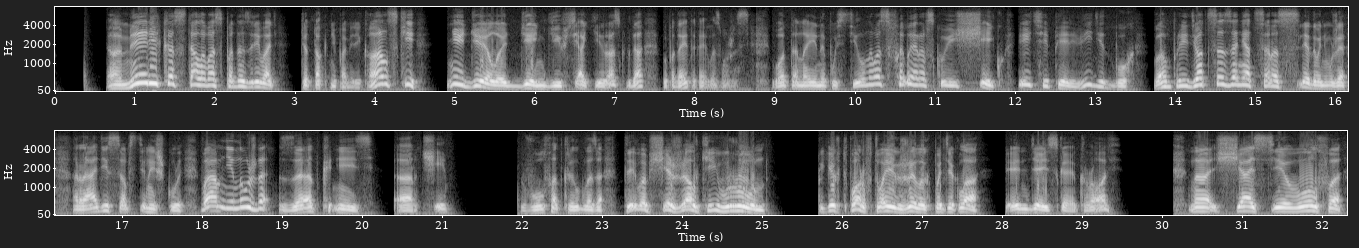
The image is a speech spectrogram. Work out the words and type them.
Америка стала вас подозревать. Это так не по-американски, не делать деньги всякий раз, когда выпадает такая возможность. Вот она и напустила на вас ФБРовскую ищейку, и теперь, видит Бог, вам придется заняться расследованием уже ради собственной шкуры. Вам не нужно... Заткнись, Арчи. Вулф открыл глаза. Ты вообще жалкий врун. Каких-то пор в твоих жилах потекла индейская кровь. На счастье Вулфа,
